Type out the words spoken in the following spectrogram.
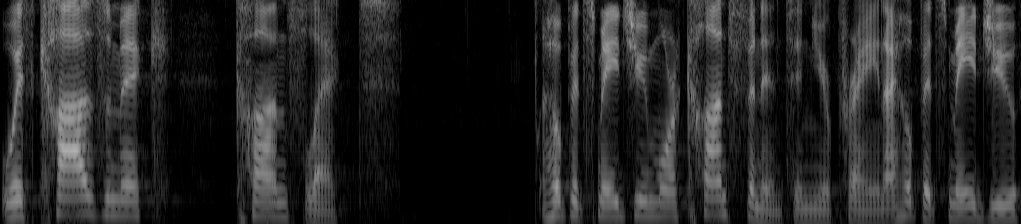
with cosmic conflict. I hope it's made you more confident in your praying. I hope it's made you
